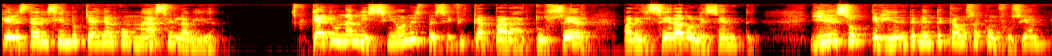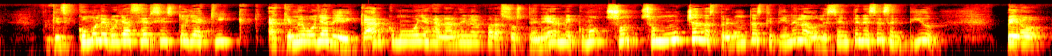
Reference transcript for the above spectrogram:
que le está diciendo que hay algo más en la vida, que hay una misión específica para tu ser, para el ser adolescente y eso evidentemente causa confusión. Porque ¿cómo le voy a hacer si estoy aquí? ¿A qué me voy a dedicar? ¿Cómo voy a ganar dinero para sostenerme? ¿Cómo? Son, son muchas las preguntas que tiene el adolescente en ese sentido. Pero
